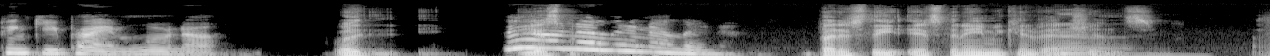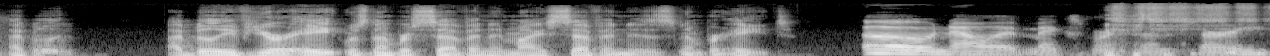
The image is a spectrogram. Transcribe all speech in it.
Pinkie Pie and Luna. Well, yes, Luna, Luna, Luna. But it's the it's the naming conventions. I believe I believe your eight was number seven, and my seven is number eight. Oh, now it makes more sense. Sorry.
